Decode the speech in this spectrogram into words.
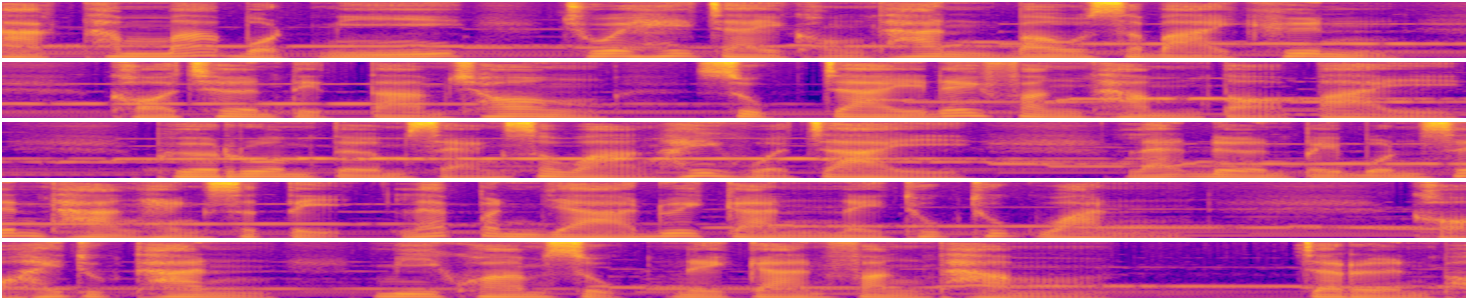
หากธรรมะบทนี้ช่วยให้ใจของท่านเบาสบายขึ้น ขอเชิญติดตามช่อง สุขใจได้ฟังธรรมต่อไป เพื่อร่วมเติมแสงสว่างให้หัวใจ และเดินไปบนเส้นทางแห่งสติและปัญญาด้วยกันในทุกๆวัน ขอให้ทุกท่านมีความสุขในการฟังธรรม เจริญพ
